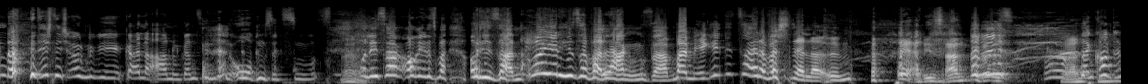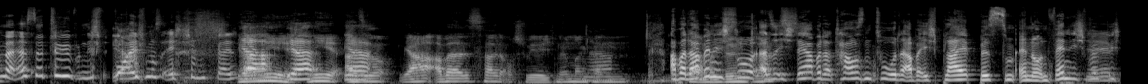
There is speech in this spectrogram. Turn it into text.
und damit ich nicht irgendwie, keine Ahnung, ganz hinten oben sitzen muss. Und ich sage auch jedes Mal, oh, die Sandra, ja, die ist aber langsam. Bei mir geht die Zeit aber schneller um. ja, die Sand ist. Und dann kommt immer erst der Typ und ich, boah, ich muss echt schon gleich. Ja, Ja, nee, ja, nee, ja. also, ja, aber es ist halt auch schwierig, ne? Man kann. Aber da bin ich so, Platz. also ich sterbe da tausend Tode, aber ich bleib bis zum Ende. Und wenn ich wirklich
